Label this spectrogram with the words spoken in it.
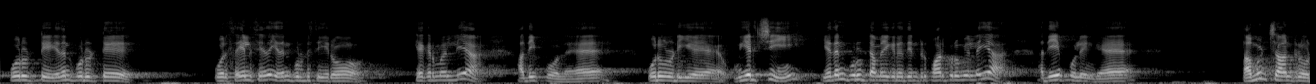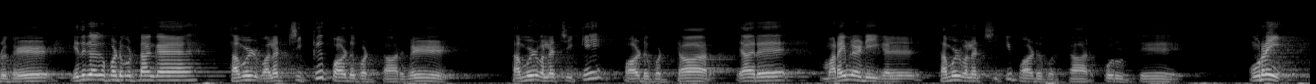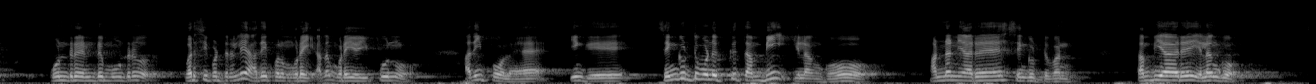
பொருட்டு எதன் பொருட்டு? ஒரு செயல் செய்தால் எதன் பொருட்டு செய்கிறோம்? கேட்குறோமா இல்லையா? அதே போல ஒருவருடைய முயற்சி எதன் பொருட்டு அமைகிறது என்று பார்க்கிறோம் இல்லையா? அதே போல இங்கே தமிழ் சான்றோர்கள் எதுக்காக பாடுபட்டாங்க தமிழ் வளர்ச்சிக்கு பாடுபட்டார்கள். தமிழ் வளர்ச்சிக்கு பாடுபட்டார். யாரு? மறைமலடிகள் தமிழ் வளர்ச்சிக்கு பாடுபட்டார். பொருட்டு. முறை. ஒன்று ரெண்டு மூன்று வரிசைப்படுத்துறது அதே போல முறை. அதான் முறை வைப்புன்னு. அதே போல இங்கு செங்குட்டுவனுக்கு தம்பி இளங்கோ. அண்ணன் யாரு? செங்குட்டுவன். தம்பி யாரு? இளங்கோ.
